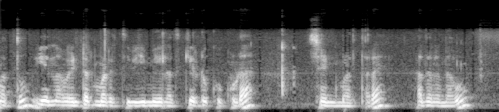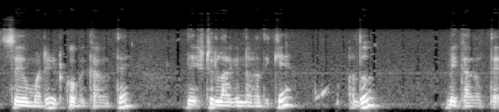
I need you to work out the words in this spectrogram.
ಮತ್ತು ಏನು ನಾವು ಎಂಟರ್ ಮಾಡಿರ್ತೀವಿ ಇಮೇಲ್ ಅದಕ್ಕೆ ಎರಡಕ್ಕೂ ಕೂಡ ಸೆಂಡ್ ಮಾಡ್ತಾರೆ. ಅದನ್ನು ನಾವು ಸೇವ್ ಮಾಡಿ ಇಟ್ಕೋಬೇಕಾಗುತ್ತೆ. ನೆಕ್ಸ್ಟ್ ಲಾಗಿನ್ ಆಗೋದಕ್ಕೆ ಅದು ಬೇಕಾಗುತ್ತೆ.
